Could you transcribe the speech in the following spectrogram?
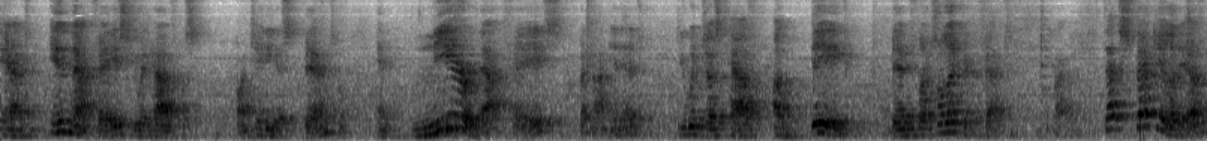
and in that phase you would have a spontaneous bend, and near that phase, but not in it, you would just have a big bend flexoelectric effect. Right? That's speculative,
